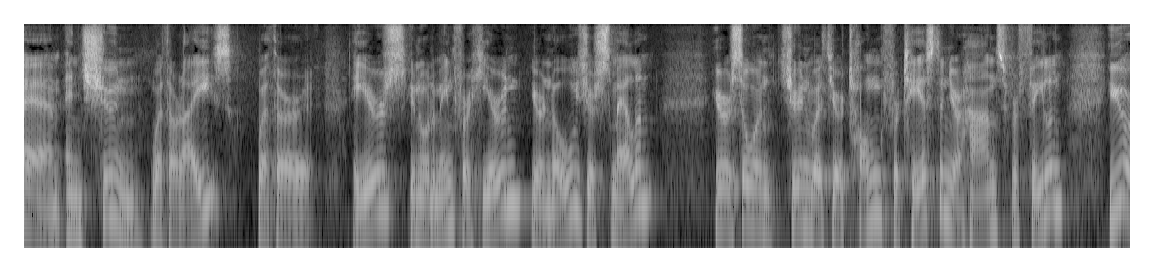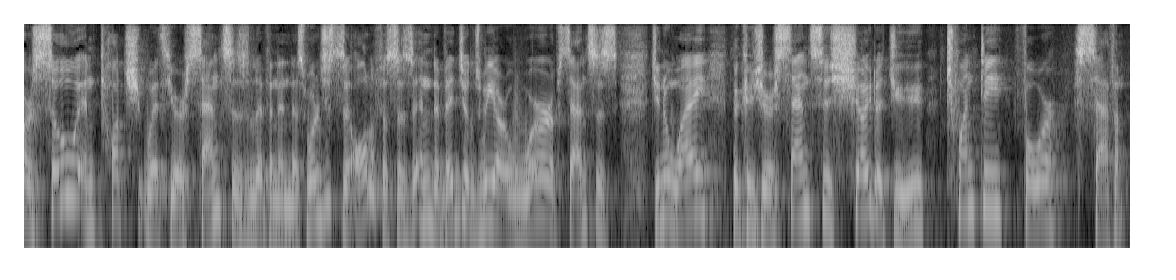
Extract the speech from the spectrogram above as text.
um, in tune with our eyes, with our ears, you know what I mean, for hearing, your nose, your smelling, you're so in tune with your tongue for tasting, your hands for feeling. You are so in touch with your senses living in this world. Just all of us as individuals, we are aware of senses. Do you know why? Because your senses shout at you 24 7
